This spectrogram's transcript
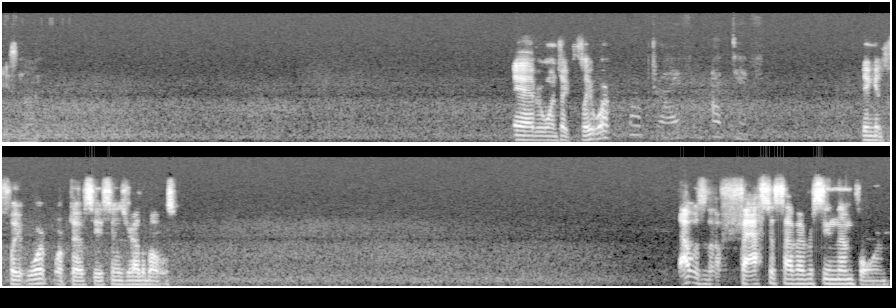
He's not. Everyone take the fleet warp. Didn't get the fleet warp. Warp to FC as soon as you're out of the bubbles. That was the fastest I've ever seen them form.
